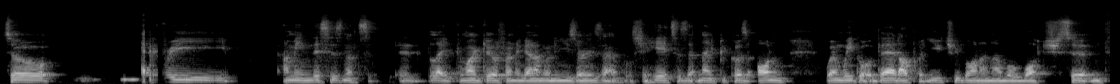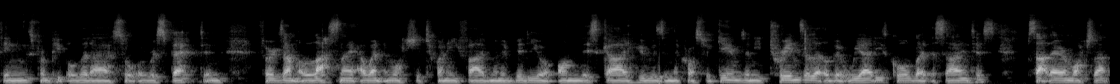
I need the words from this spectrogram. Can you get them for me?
So every, I mean, this is not uh, like my girlfriend again. I'm going to use her example. She hates us at night because on when we go to bed, I'll put YouTube on and I will watch certain things from people that I sort of respect. And for example, last night I went and watched a 25 minute video on this guy who was in the CrossFit Games and he trains a little bit weird. He's called like the scientist. Sat there and watched that.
